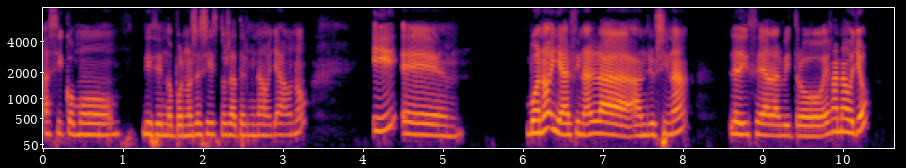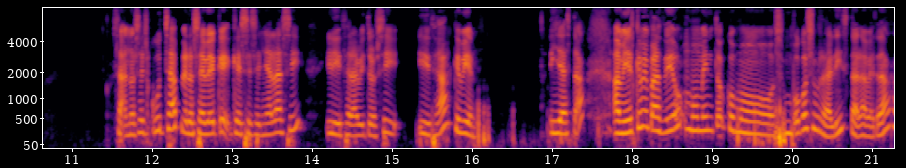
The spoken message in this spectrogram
así como diciendo, pues no sé si esto se ha terminado ya o no. Y eh, bueno, y al final la Andrewsina le dice al árbitro, ¿he ganado yo? O sea, no se escucha, pero se ve que, se señala así y dice el árbitro sí. Y dice, ah, qué bien. Y ya está. A mí es que me pareció un momento como un poco surrealista, la verdad.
